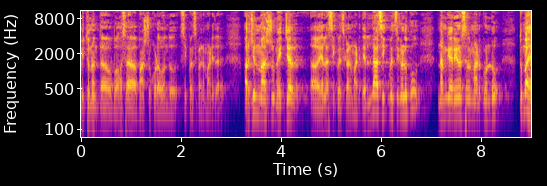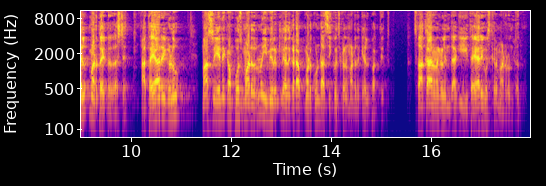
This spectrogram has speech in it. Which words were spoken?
ಮಿಥುನ್ ಅಂತ ಒಬ್ಬ ಹೊಸ ಮಾಸ್ಟರ್ ಕೂಡ ಒಂದು ಸೀಕ್ವೆನ್ಸ್ ಗಳನ್ನ ಮಾಡಿದ್ದಾರೆ. ಅರ್ಜುನ್ ಮಾಸ್ಟರ್ ಮೇಜರ್ ಎಲ್ಲ ಸೀಕ್ವೆನ್ಸ್ ಮಾಡಿದ್ದೆ ಎಲ್ಲ ಸೀಕ್ವೆನ್ಸ್ಗಳಿಗೂ ನಮಗೆ ರಿಹರ್ಸಲ್ ಮಾಡಿಕೊಂಡು ತುಂಬಾ ಹೆಲ್ಪ್ ಮಾಡ್ತಾ ಇರ್ತದೆ ಅಷ್ಟೇ. ಆ ತಯಾರಿಗಳು, ಮಾಸ್ಟರ್ ಏನೇ ಕಂಪೋಸ್ ಮಾಡಿದ್ರು ಇಮಿಡಿಯೇಟ್ಲಿ ಅದಕ್ಕೆ ಅಡಾಪ್ಟ್ ಮಾಡ್ಕೊಂಡು ಆ ಸೀಕ್ವೆನ್ಸ್ ಗಳನ್ನ ಮಾಡೋದಕ್ಕೆ ಹೆಲ್ಪ್ ಆಗ್ತಿತ್ತು. ಸೊ ಆ ಕಾರಣಗಳಿಂದಾಗಿ ಈ ತಯಾರಿಗೋಸ್ಕರ ಮಾಡಿರುವಂತದ್ದು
